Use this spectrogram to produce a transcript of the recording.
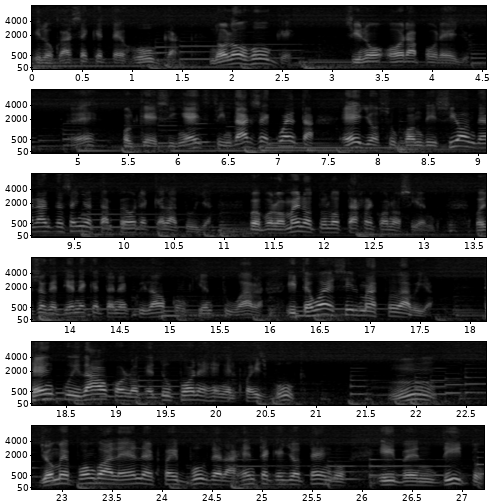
y lo que hace es que te juzgan. No los juzgues, sino ora por ellos. ¿eh? porque sin, sin darse cuenta, ellos, su condición delante del Señor están peores que la tuya. Pues por lo menos tú lo estás reconociendo. Por eso que tienes que tener cuidado con quien tú hablas. Y te voy a decir más todavía. Ten cuidado con lo que tú pones en el Facebook. Mm. Yo me pongo a leer el Facebook de la gente que yo tengo y bendito.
